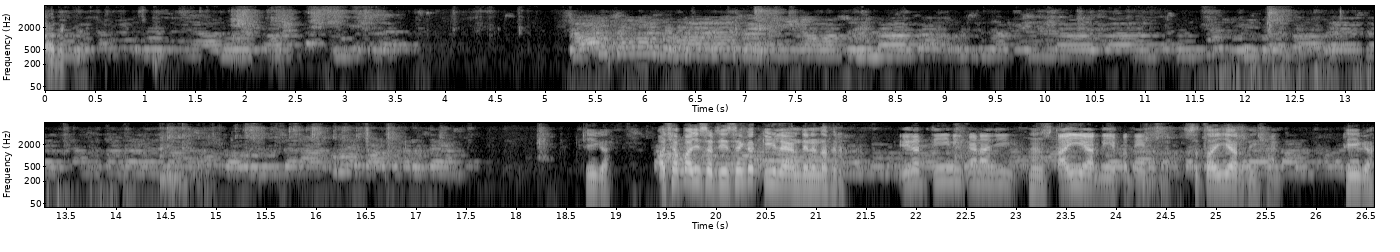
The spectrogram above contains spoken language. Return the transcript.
ਆ ਦੇਖੋ। ਠੀਕ ਆ। ਅੱਛਾ ਭਾਜੀ ਸਰਜੀਤ ਸਿੰਘ ਕੀ ਲੈਣ ਦੇਣੇ ਦਾ ਫਿਰ? ਇਹਦਾ 30 ਨਹੀਂ ਕਹਿਣਾ ਜੀ ਹੂੰ। 27000 ਦੀ ਆਪਾਂ ਦੇ ਦਿੰਦੇ 27000 ਦੀ। ਹਾਂਜੀ। ਠੀਕ ਆ।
